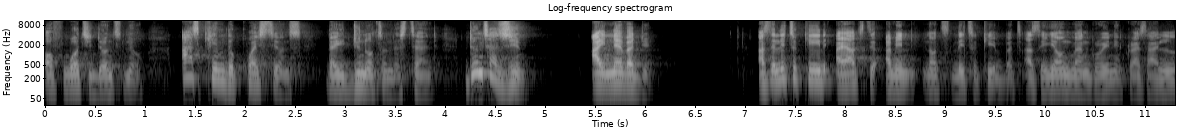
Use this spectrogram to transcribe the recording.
of what you don't know. Ask Him the questions that you do not understand. Don't assume. I never do. As a little kid, I asked, I mean, not little kid, but as a young man growing in Christ, I,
